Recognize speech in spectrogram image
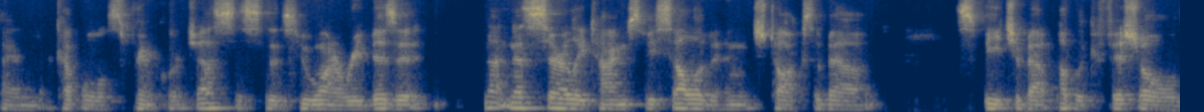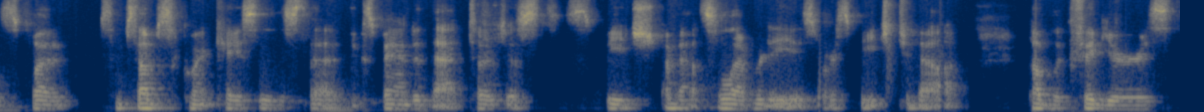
and a couple of Supreme Court justices who want to revisit not necessarily Times v. Sullivan, which talks about speech about public officials, but some subsequent cases that expanded that to just speech about celebrities or speech about public figures.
